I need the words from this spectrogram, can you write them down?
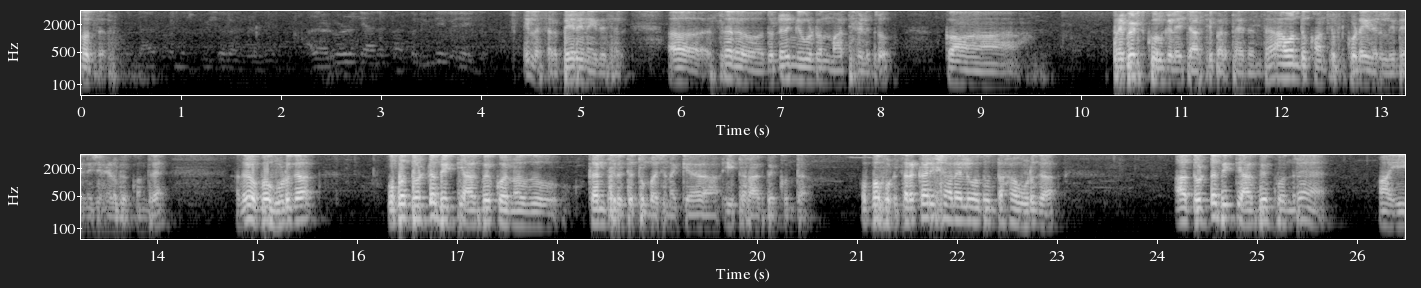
ಹೌದು ಸರ್ ಇಲ್ಲ ಸರ್, ಬೇರೆನೇ ಇದೆ ಸರ್. ಸರ್ ದೊಡ್ಡರಂಗೇಗೌಡರು ಒಂದು ಮಾತು ಹೇಳಿದ್ರು. ಪ್ರೈವೇಟ್ ಸ್ಕೂಲ್ಗಳೇ ಜಾಸ್ತಿ ಬರ್ತಾ ಇದೆ ಅಂತ. ಆ ಒಂದು ಕಾನ್ಸೆಪ್ಟ್ ಕೂಡ ಇದರಲ್ಲಿ ಇದೆ, ನಿಜ ಹೇಳಬೇಕು ಅಂದರೆ. ಅಂದರೆ ಒಬ್ಬ ಹುಡುಗ, ಒಬ್ಬ ದೊಡ್ಡ ವ್ಯಕ್ತಿ ಆಗಬೇಕು ಅನ್ನೋದು ಕನಸಿರುತ್ತೆ ತುಂಬ ಜನಕ್ಕೆ ಈ ಥರ ಆಗಬೇಕು ಅಂತ. ಒಬ್ಬ ಹುಡುಗ ಸರ್ಕಾರಿ ಶಾಲೆಯಲ್ಲಿ ಓದುವಂತಹ ಹುಡುಗ, ಆ ದೊಡ್ಡ ವ್ಯಕ್ತಿ ಆಗಬೇಕು ಅಂದರೆ ಈ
